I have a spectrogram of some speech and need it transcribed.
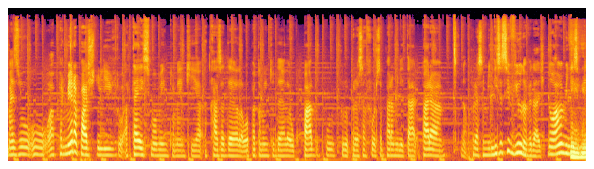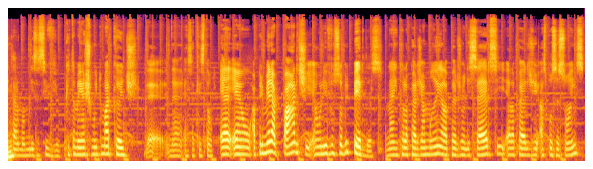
Mas o, o- a primeira parte do livro, até esse momento, né, em que a, casa dela, o apartamento dela é ocupado por, por, por essa força paramilitar, para... Não, por essa milícia civil, na verdade. Não é uma milícia Uhum. militar, é uma milícia civil. O que também acho muito marcante, é, né, essa questão. É, é um- a primeira parte é um livro sobre perdas, né? Então ela perde a mãe, ela perde o alicerce, ela perde as possessões,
